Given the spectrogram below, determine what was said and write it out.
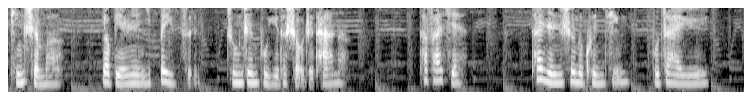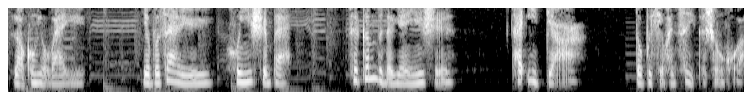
凭什么要别人一辈子忠贞不渝的守着他呢？他发现，他人生的困境不在于老公有外遇，也不在于婚姻失败，最根本的原因是，他一点儿都不喜欢自己的生活。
